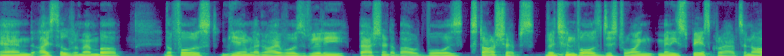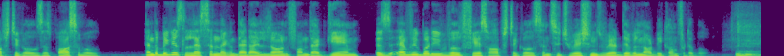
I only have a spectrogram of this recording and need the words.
And I still remember the first game like I was really passionate about was Starships, which involves destroying many spacecrafts and obstacles as possible. And the biggest lesson that I learned from that game is everybody will face obstacles and situations where they will not be comfortable. Mm-hmm.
